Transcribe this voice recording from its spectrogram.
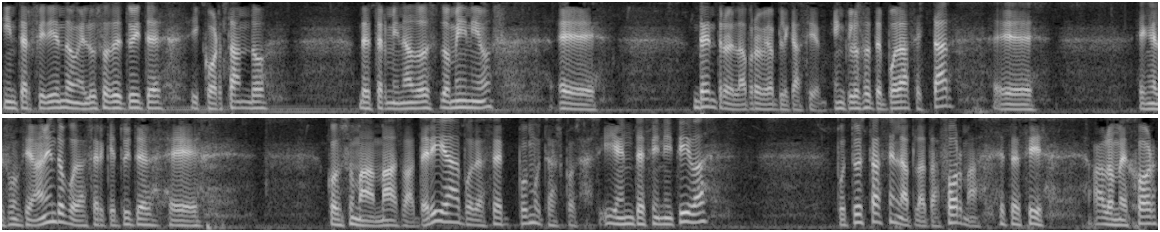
interfiriendo en el uso de Twitter y cortando determinados dominios eh, dentro de la propia aplicación. Incluso te puede afectar en el funcionamiento, puede hacer que Twitter consuma más batería, puede hacer pues, muchas cosas. Y en definitiva, pues tú estás en la plataforma, es decir, a lo mejor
